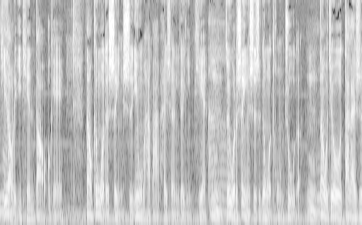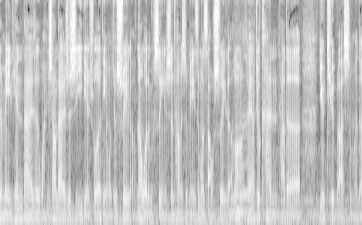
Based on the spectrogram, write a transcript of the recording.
提早了一天到。OK，那我跟我的摄影师，因为我们还把它拍成一个影片，嗯，所以我的摄影师是跟我同住的。嗯，那我就大概是每天大概是晚上大概是十一点十二点我就睡了。那我的摄影师他们是没这么早睡的啊，所以他就看他的 YouTube 啊什么的。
